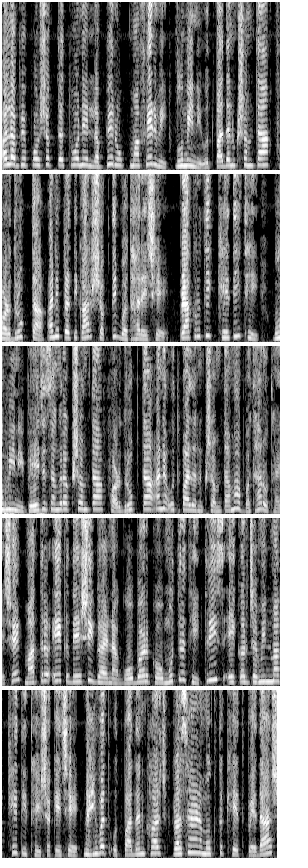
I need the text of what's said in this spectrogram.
અલભ્ય પોષક તત્વોને લભ્ય રૂપમાં ફેરવી ભૂમિની ઉત્પાદન ક્ષમતા, ફળદ્રુપતા અને પ્રતિકાર શક્તિ વધારે છે. પ્રાકૃતિક ખેતીથી ભૂમિની ભેજ સંગ્રહ ક્ષમતા ફળદ્રુપતા અને ઉત્પાદન ક્ષમતામાં વધારો થાય છે. માત્ર એક દેશી ગાયના ગોબર, ગૌમૂત્રથી ત્રીસ એકર જમીનમાં ખેતી થઈ શકે છે. નહિવત ઉત્પાદન ખર્ચ રસાયણ મુક્ત ખેત પેદાશ,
